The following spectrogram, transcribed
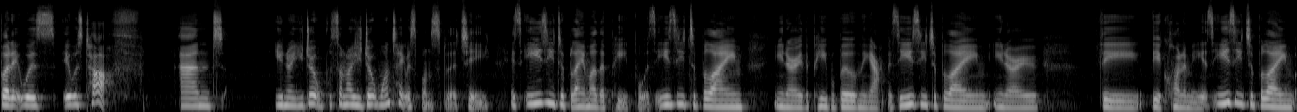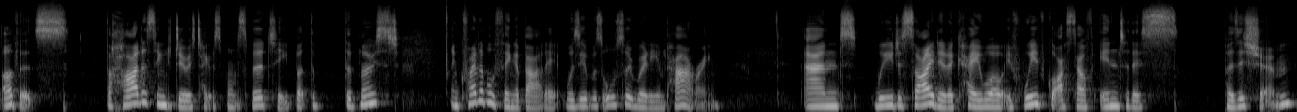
But it was it was tough and you know you don't sometimes you don't want to take responsibility. It's easy to blame other people. It's easy to blame you know the people building the app. It's easy to blame you know the the economy. It's easy to blame others. The hardest thing to do is take responsibility. But the the most incredible thing about it was it was also really empowering. And we decided okay well if we've got ourselves into this position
